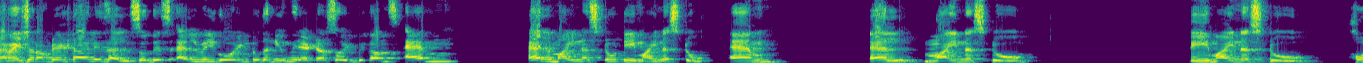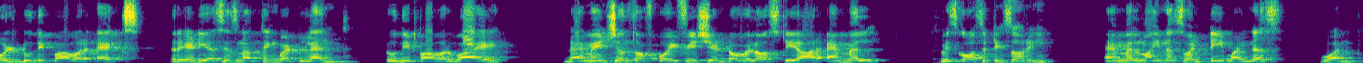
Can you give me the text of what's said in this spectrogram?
dimension of delta l is l so this l will go into the numerator so it becomes m l minus 2 t minus 2 m L minus 2 T minus 2 whole to the power X. Radius is nothing but length to the power Y. Dimensions of coefficient of velocity are ml viscosity sorry ml minus 1 t minus 1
